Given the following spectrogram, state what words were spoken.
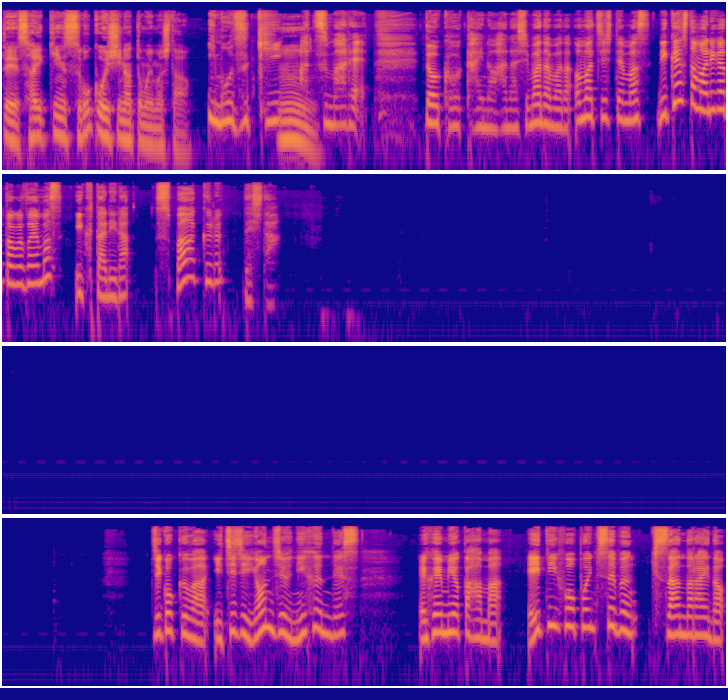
て最近すごく美味しいなと思いました。芋好き。うん。集まれ、同好会の話まだまだお待ちしてます。リクエストもありがとうございます。イクタリラスパークルでした。時刻は1時42分です。FM 横浜84.7キスアンドライド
